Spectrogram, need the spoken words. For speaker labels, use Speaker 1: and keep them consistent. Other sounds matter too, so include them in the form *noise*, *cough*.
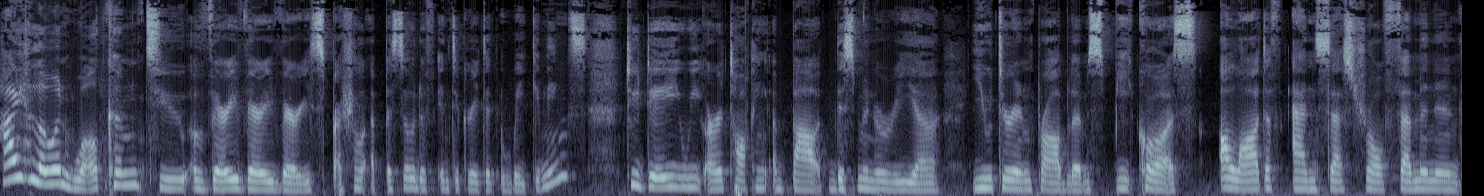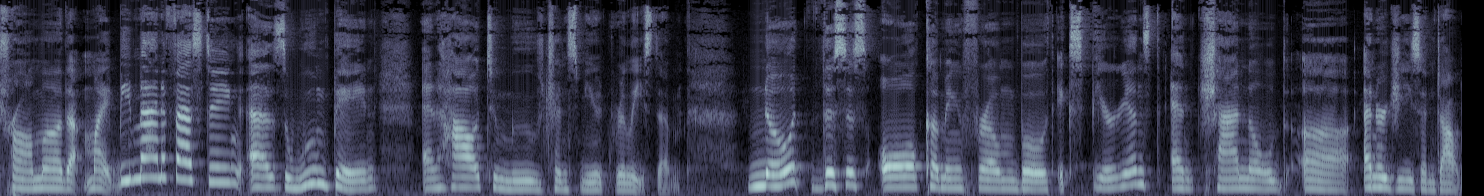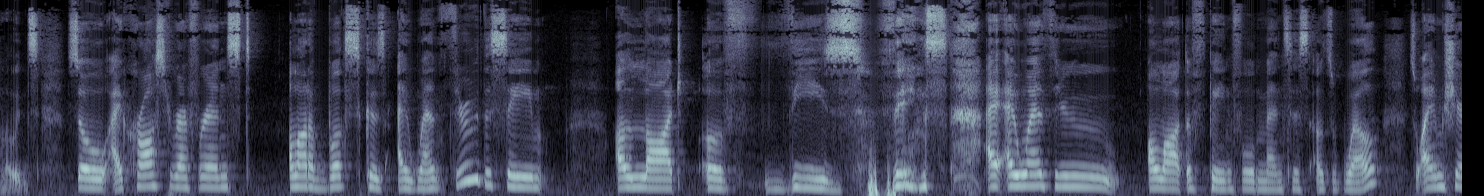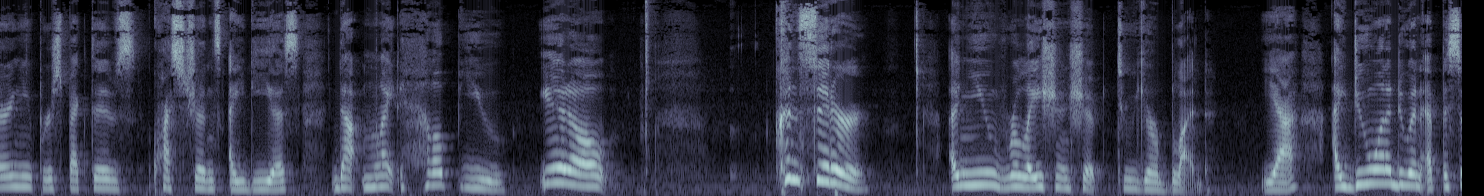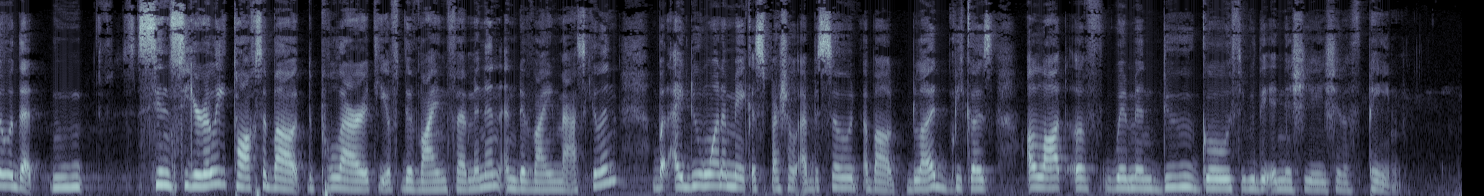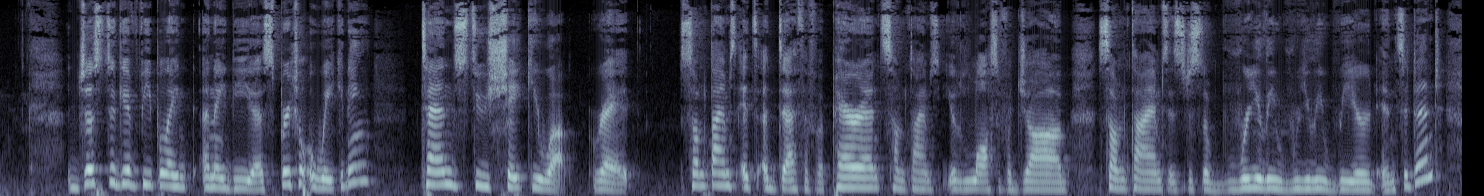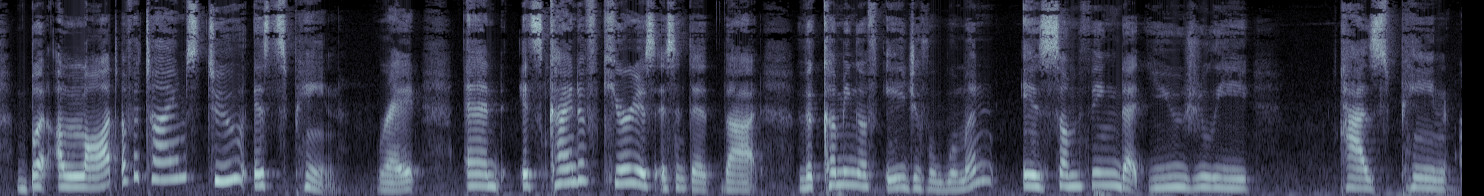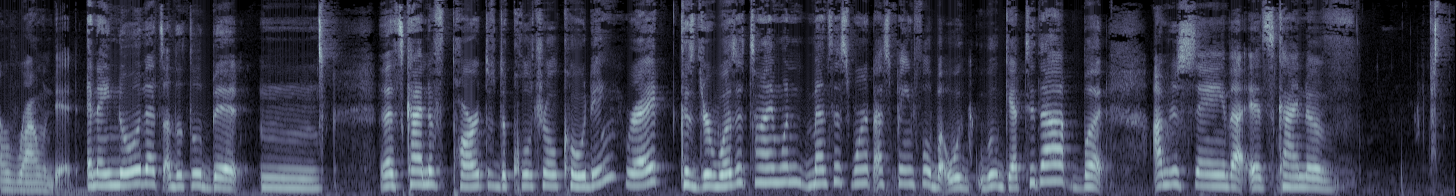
Speaker 1: Hi, hello, and welcome to a very, very, very special episode of Integrated Awakenings. Today, we are talking about dysmenorrhea, uterine problems, because a lot of ancestral feminine trauma that might be manifesting as womb pain and how to move, transmute, release them. Note this is all coming from both experienced and channeled uh, energies and downloads. So I cross referenced a lot of books because I went through the same, a lot of these *laughs* things. I, I went through a lot of painful menses as well. So I am sharing you perspectives, questions, ideas that might help you, you know, consider a new relationship to your blood. Yeah, I do want to do an episode that sincerely talks about the polarity of divine feminine and divine masculine, but I do want to make a special episode about blood because a lot of women do go through the initiation of pain. Just to give people an idea, spiritual awakening tends to shake you up, right? Sometimes it's a death of a parent, sometimes your loss of a job, sometimes it's just a really, really weird incident. But a lot of the times, too, it's pain, right? And it's kind of curious, isn't it, that the coming of age of a woman is something that usually has pain around it. And I know that's a little bit. Mm, that's kind of part of the cultural coding, right? Because there was a time when menses weren't as painful, but we'll, we'll get to that. But I'm just saying that it's kind of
